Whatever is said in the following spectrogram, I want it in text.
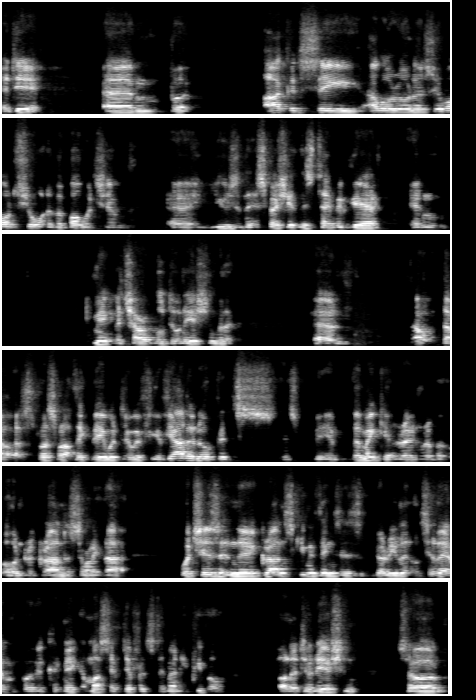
a day. Um, but I could see our owners who aren't short of a barbecue uh, using it, especially at this time of year, in making a charitable donation with it. And that, that's, that's what I think they would do. If you, if you add it up, it's it's they might get around about hundred grand or something like that, which is in the grand scheme of things is very little to them, but it could make a massive difference to many people on a donation. So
